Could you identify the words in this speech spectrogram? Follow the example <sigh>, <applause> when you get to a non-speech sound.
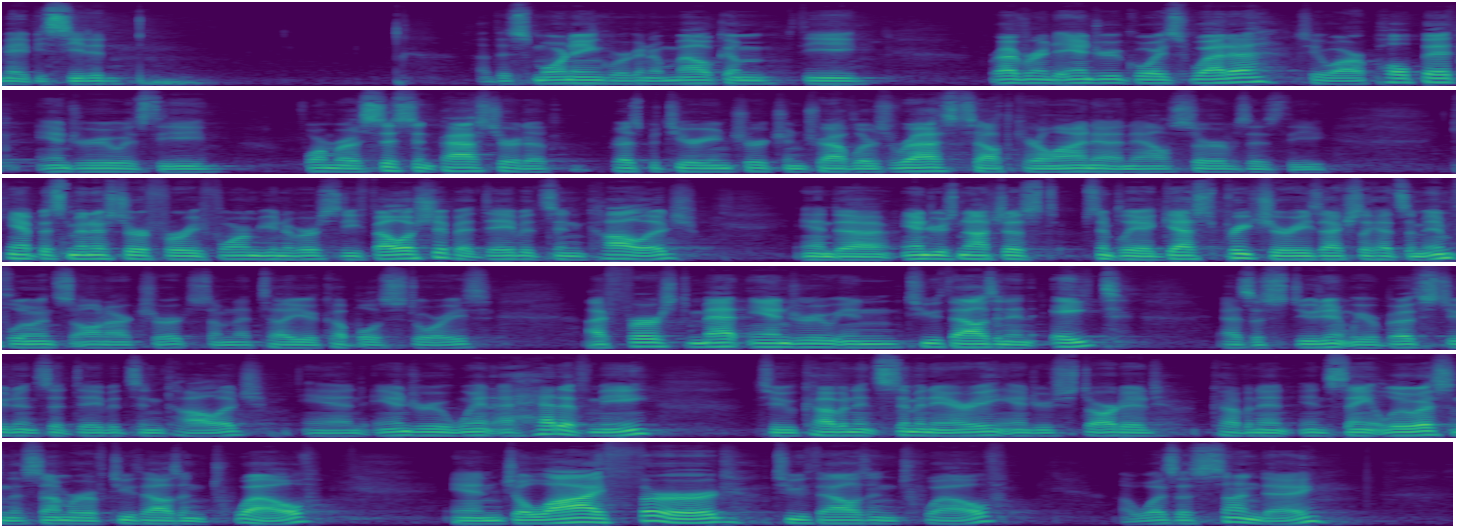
You may be seated. Uh, this morning, we're going to welcome the Reverend Andrew Goizueta to our pulpit. Andrew is the former assistant pastor at a Presbyterian church in Travelers Rest, South Carolina, and now serves as the campus minister for Reformed University Fellowship at Davidson College. And uh, Andrew's not just simply a guest preacher, he's actually had some influence on our church. So I'm going to tell you a couple of stories. I first met Andrew in 2008 as a student. We were both students at Davidson College, and Andrew went ahead of me to Covenant Seminary. Andrew started Covenant in St. Louis in the summer of 2012. And July 3rd, 2012, uh, was a Sunday.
